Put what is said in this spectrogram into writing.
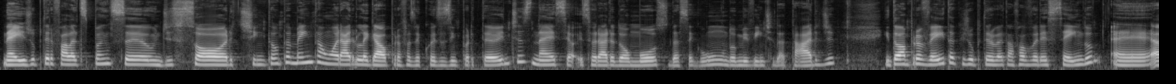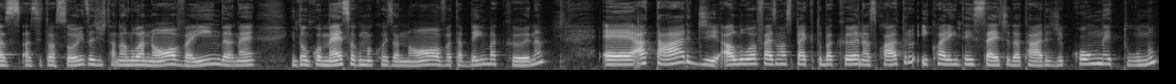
né? E Júpiter fala de expansão, de sorte, então também tá um horário legal para fazer coisas importantes, né? Esse, esse horário do almoço da segunda, 1h20 da tarde. Então aproveita que Júpiter vai estar favorecendo é, as, as situações. A gente está na lua nova ainda, né? Então começa alguma coisa nova, tá bem bacana. É, à tarde, a Lua faz um aspecto bacana às 4h47 da tarde com Netuno.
